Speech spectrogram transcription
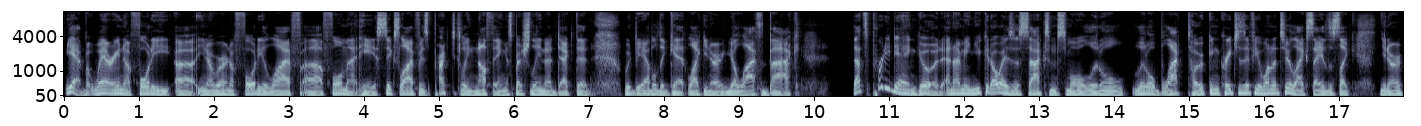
Yeah, but we're in a 40 uh you know, we're in a 40 life uh format here. 6 life is practically nothing, especially in a deck that would be able to get like, you know, your life back. That's pretty dang good. And I mean, you could always just sack some small little little black token creatures if you wanted to, like say just like, you know,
